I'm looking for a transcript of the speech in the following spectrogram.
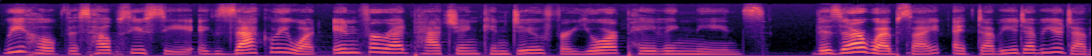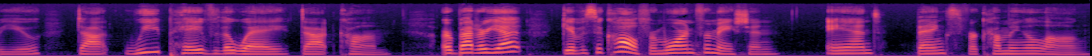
We hope this helps you see exactly what infrared patching can do for your paving needs. Visit our website at www.wepavetheway.com. Or better yet, give us a call for more information. And thanks for coming along.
